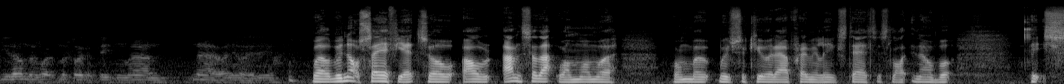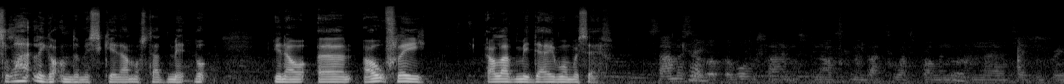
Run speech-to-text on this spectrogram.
You don't look like, look like a beaten man now, anyway, do you? Well, we're not safe yet, so I'll answer that one when we're when we're, we've secured our Premier League status, like you know. But it's slightly got under my skin, I must admit. But you know, um, hopefully, I'll have my day when we're safe. Sam, as a, Okay. a Wolves fan, it must be nice coming back to West Brom and, and uh, taking three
